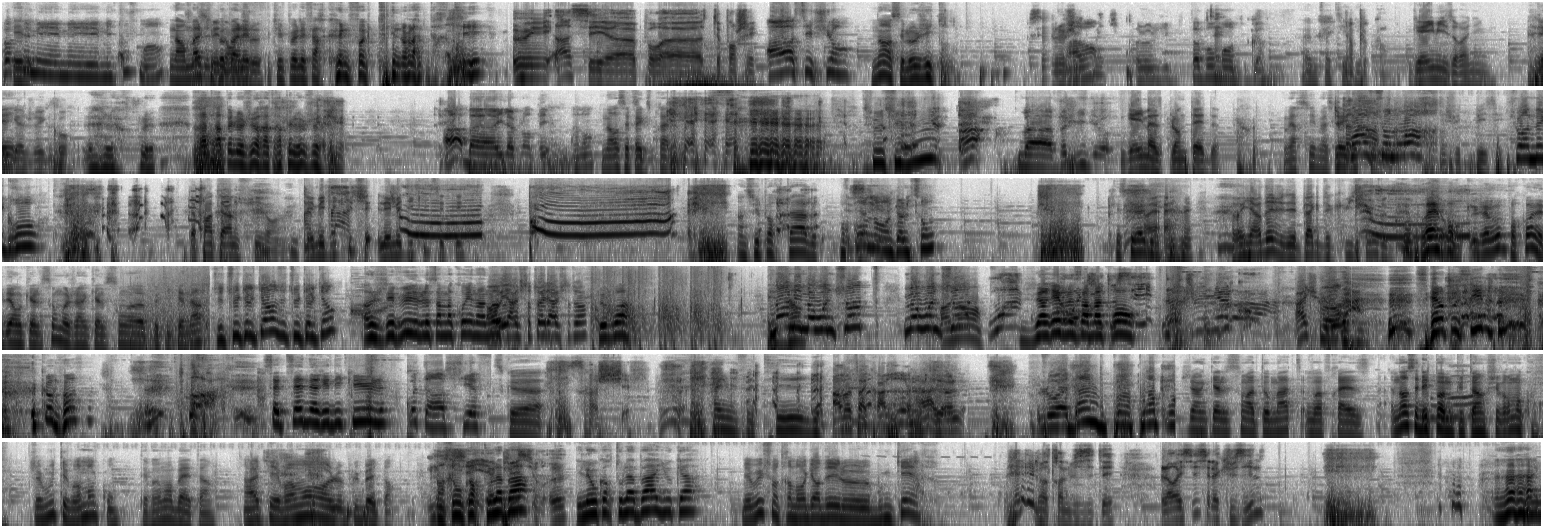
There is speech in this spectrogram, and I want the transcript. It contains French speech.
Pas fait le- mes, mes, mes touches, moi. hein. Normal, Ça, tu peux, pas le les... tu peux les faire qu'une fois que t'es dans la partie. Oui, ah, c'est euh, pour euh, te pencher. Ah, c'est chiant. Non, c'est logique. C'est logique, Ah mec. Pas logique. Pas pour moi, en tout cas. Ouais, me T'es fatigue. un peu con. Game is running. Game- Les gars, le jeu il court. Le- le- le- Rattrapez le jeu, rattrapez le jeu. Ah, bah, il a planté. Ah non. Non, c'est fait exprès. Je me suis dit, ah, bah, pas de vidéo. Game has planted. Merci, parce que... Oh, je suis en noir. Je vais te baiser. Je suis un négro. T'as pas intérêt à me suivre. Les medikits, c'est- les medikits c'était. Insupportable. Pourquoi on est en caleçon Qu'est-ce qu'il a dit Ouais. Regardez, j'ai des plaques de cuisson de cours. Ouais, pour- j'avoue, pourquoi on est des en caleçon? Moi j'ai un caleçon euh, petit canard. J'ai tué quelqu'un? J'ai tué quelqu'un? Oh, j'ai vu le Saint-Macron, il y en a un Oh, autre. il arrive sur toi, il arrive sur toi. Je le vois. Non, mais il m'a one shot Il m'a one Oh shot J'arrive, Ah le ouais, Saint-Macron. shot ai mis un coup Ah, je suis mort. C'est impossible Comment ça Cette scène est ridicule Pourquoi t'es un chef Parce que... C'est un chef. Ah, il me fatigue. Ah, bah ça crache. Ah, lol. L'eau à dingue, point, point, point. J'ai un caleçon à tomate ou à fraise. Non, c'est des pommes, putain, je suis vraiment con. J'avoue, t'es vraiment con. T'es vraiment bête, hein. Ah, t'es vraiment euh, le plus bête, hein. Ils sont encore tout là-bas. Il est encore tout là-bas, Yuka? Mais oui, je suis en train de regarder le bunker. Il est en train de visiter. Alors ici, c'est la cuisine.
